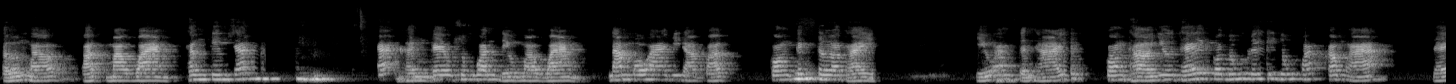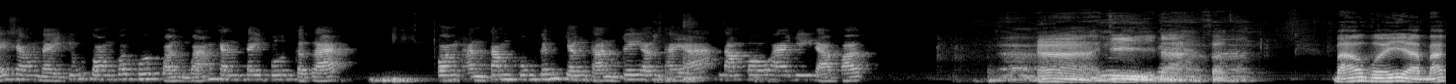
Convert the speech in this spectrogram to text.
tượng màu phật màu vàng thân kim sắc. Các hình treo xung quanh đều màu vàng. Nam mô a di đà phật. Con kính thưa thầy. Diệu âm tịnh hải con thờ như thế có đúng lý, đúng pháp không ạ à? để sau này chúng con có phước phần vãng sanh tây phương cực lạc con thành tâm cung kính chân thành tri ân thầy ạ à. nam mô a di đà phật A Di Đà Phật. Báo với à, bác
